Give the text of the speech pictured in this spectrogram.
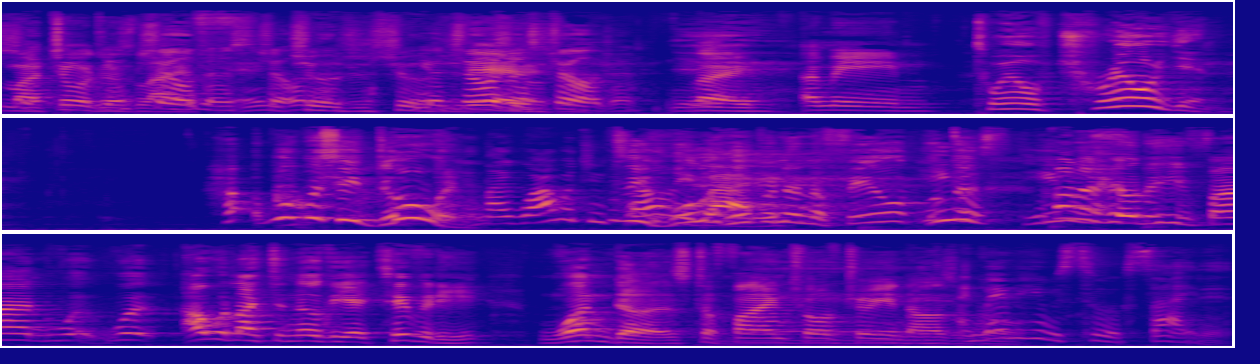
my children's your life. children's And children. children's children. Your children's Yeah. children. Yeah. like, I mean, 12 trillion. how, what was he doing? Like, why would you Was he tell hula anybody? hooping in the field? He the- was- he how the hell did he find what, what? I would like to know the activity one does to find twelve trillion dollars and maybe he was too excited.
